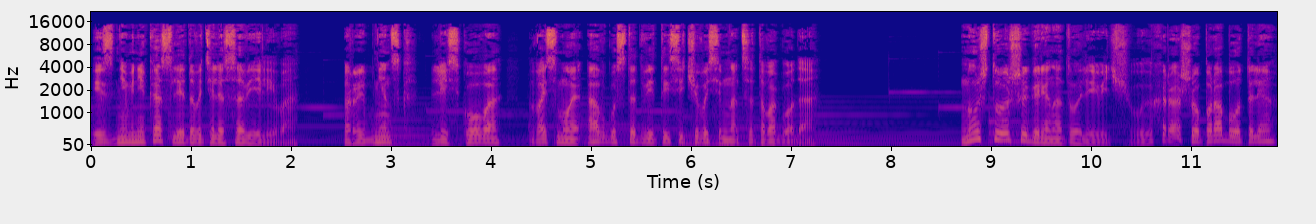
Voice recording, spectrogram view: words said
Из дневника следователя Савельева. Рыбнинск, Леськова, 8 августа 2018 года. «Ну что ж, Игорь Анатольевич, вы хорошо поработали.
